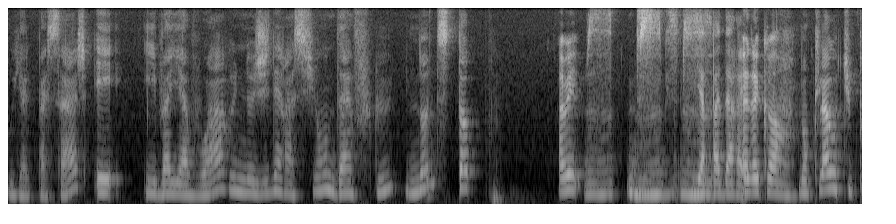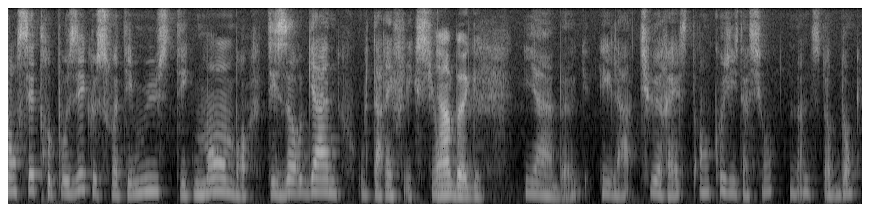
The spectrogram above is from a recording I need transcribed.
où il y a le passage et il va y avoir une génération d'influx non-stop. Ah oui. Il n'y a pas Ah, d'arrêt. d'accord. Donc là où tu pensais te reposer, que ce soit tes muscles, tes membres, tes organes ou ta Il réflexion, y a un bug. il y a un bug. Et là, tu restes en cogitation non-stop. Donc,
